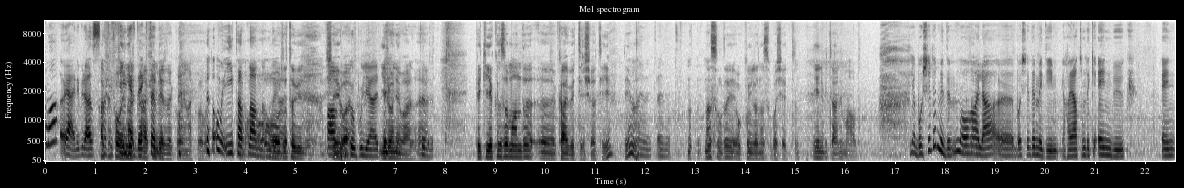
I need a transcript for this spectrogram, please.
ama yani biraz hafif, Hafif oynak, fingirdek ha, tabii. fingirdek oynak falan. ama iyi tatlı Ama anlamda o- yani. Orada tabii şey Aldım var. kabul yani. İroni var. evet. Tabii. Peki yakın zamanda e, kaybettin Şati'yi değil mi? Evet, evet. N- Nasıldı? Yokluğuyla nasıl baş ettin? Yeni bir tane mi aldın? Ya baş edemedim. O hala e, baş edemediğim, hayatımdaki en büyük, en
